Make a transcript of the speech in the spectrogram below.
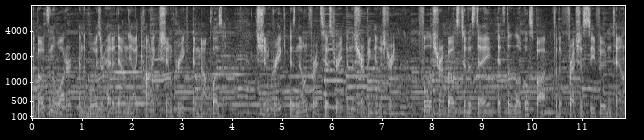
The boat's in the water, and the boys are headed down the iconic Shem Creek in Mount Pleasant. Shem Creek is known for its history in the shrimping industry. Full of shrimp boats to this day, it's the local spot for the freshest seafood in town.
